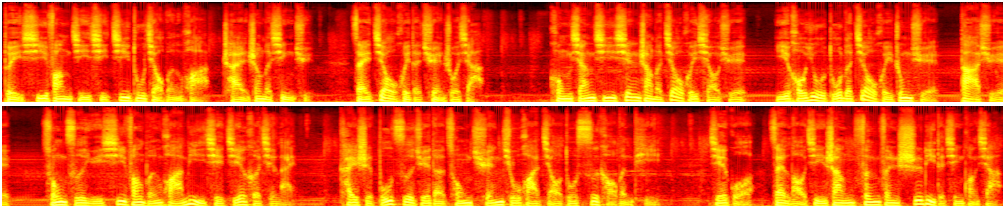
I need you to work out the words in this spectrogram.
对西方及其基督教文化产生了兴趣。在教会的劝说下，孔祥熙先上了教会小学，以后又读了教会中学、大学，从此与西方文化密切结合起来。开始不自觉地从全球化角度思考问题，结果在老晋商纷纷失利的情况下，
